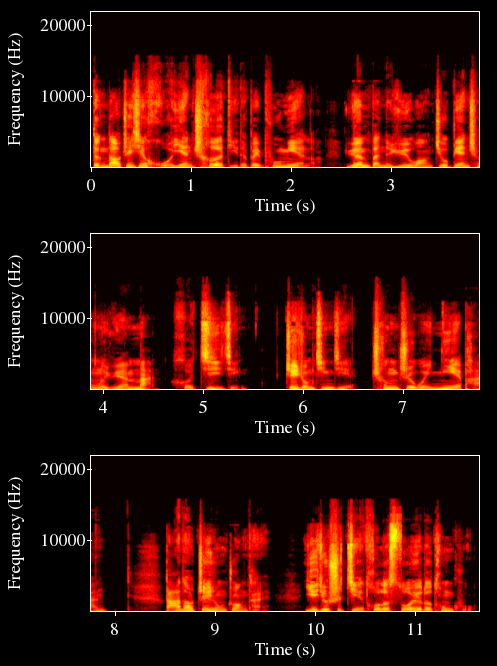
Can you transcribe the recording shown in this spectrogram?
等到这些火焰彻底的被扑灭了，原本的欲望就变成了圆满和寂静。这种境界称之为涅槃，达到这种状态，也就是解脱了所有的痛苦，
